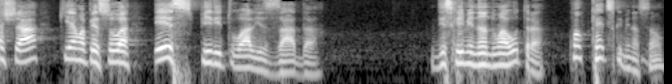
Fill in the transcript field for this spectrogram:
achar que é uma pessoa espiritualizada? discriminando uma outra. Qualquer discriminação.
